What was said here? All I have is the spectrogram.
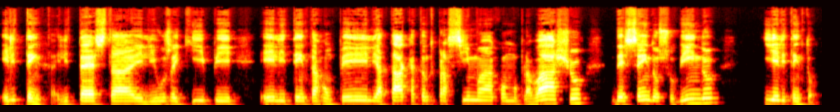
Ele tenta, ele testa, ele usa a equipe, ele tenta romper, ele ataca tanto para cima como para baixo, descendo ou subindo, e ele tentou.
